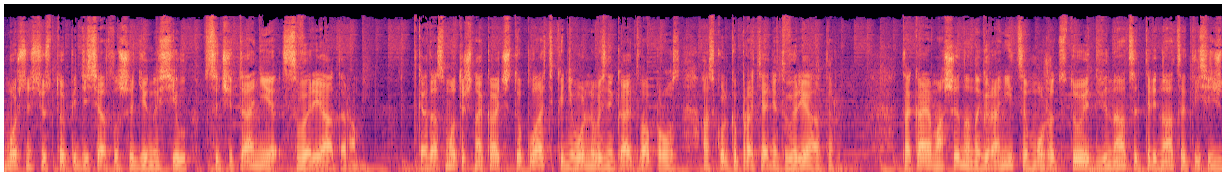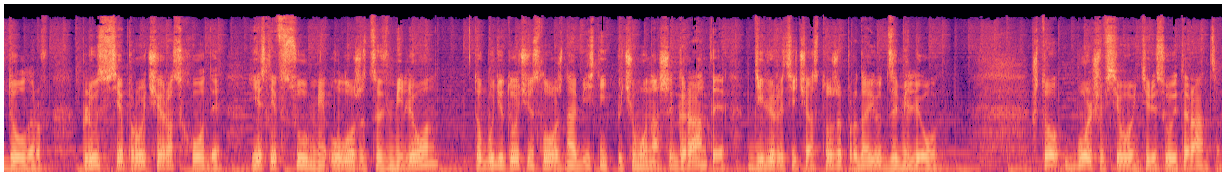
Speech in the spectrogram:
мощностью 150 лошадиных сил в сочетании с вариатором. Когда смотришь на качество пластика, невольно возникает вопрос, а сколько протянет вариатор? Такая машина на границе может стоить 12-13 тысяч долларов, плюс все прочие расходы. Если в сумме уложится в миллион, то будет очень сложно объяснить, почему наши гранты дилеры сейчас тоже продают за миллион. Что больше всего интересует иранцев?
